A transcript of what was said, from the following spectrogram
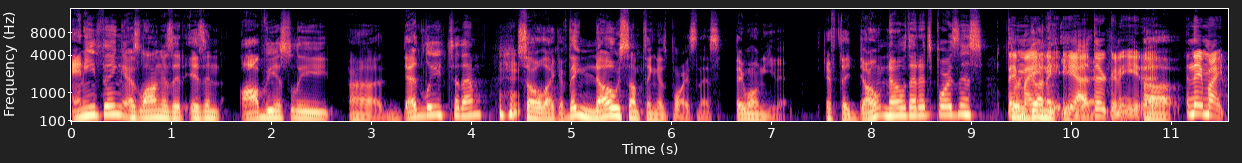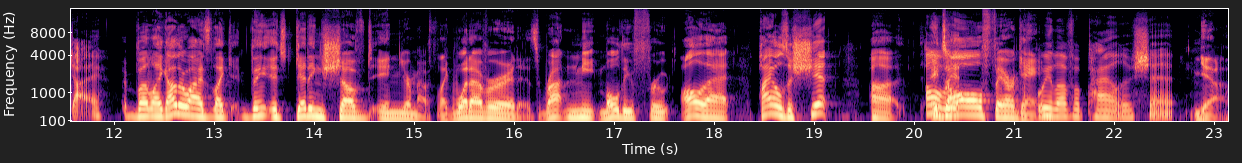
anything as long as it isn't obviously uh, deadly to them. so, like, if they know something is poisonous, they won't eat it. if they don't know that it's poisonous, They might, gonna eat, eat yeah, it. they're gonna eat it, Uh, and they might die. but like otherwise, like they, it's getting shoved in your mouth, like whatever it is, rotten meat, moldy fruit, all of that, piles of shit. Uh, Oh, it's we- all fair game. We love a pile of shit. Yeah.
